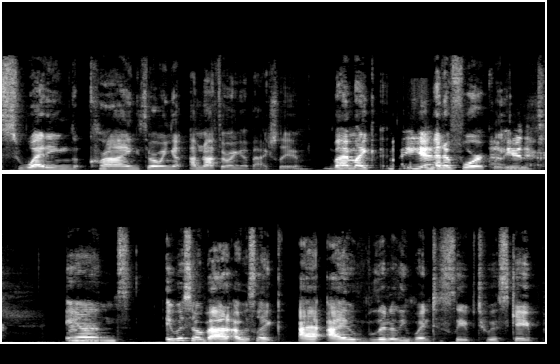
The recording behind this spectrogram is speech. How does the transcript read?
sweating, crying, throwing up. I'm not throwing up actually, but I'm like Yeah. metaphorically. You're there. Mhm. and it was so bad. I was like, I I literally went to sleep to escape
